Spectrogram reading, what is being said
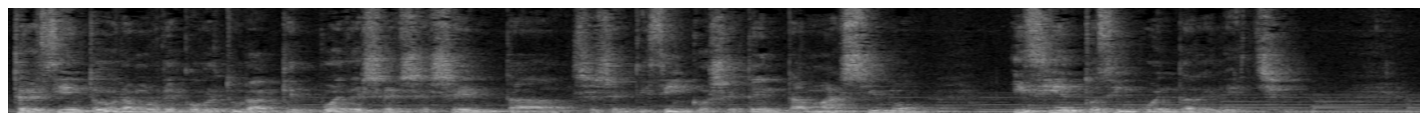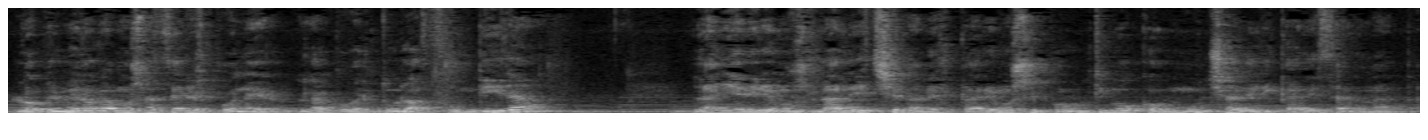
300 gramos de cobertura que puede ser 60, 65, 70 máximo y 150 de leche. Lo primero que vamos a hacer es poner la cobertura fundida, le añadiremos la leche, la mezclaremos y por último con mucha delicadeza la nata.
